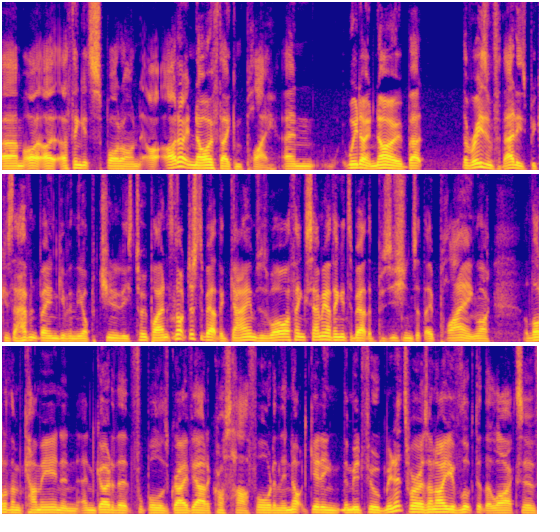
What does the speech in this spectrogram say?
Um, I, I, think it's spot on. I, I don't know if they can play, and we don't know, but the reason for that is because they haven't been given the opportunities to play. And it's not just about the games as well. I think, Sammy, I think it's about the positions that they're playing. Like a lot of them come in and, and go to the footballers' graveyard across half forward and they're not getting the midfield minutes. Whereas I know you've looked at the likes of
